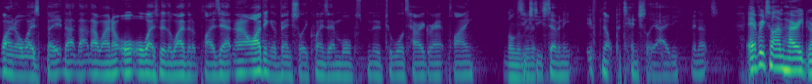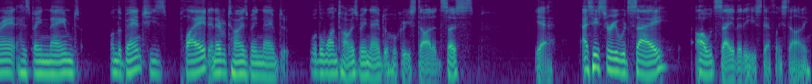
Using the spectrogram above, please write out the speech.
Won't always be that, that that won't always be the way that it plays out. And I think eventually Queensland will move towards Harry Grant playing Longer 60, minutes. 70, if not potentially 80 minutes. Every time Harry Grant has been named on the bench, he's played, and every time he's been named, well, the one time he's been named a hooker, he started. So, yeah, as history would say, I would say that he's definitely starting.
